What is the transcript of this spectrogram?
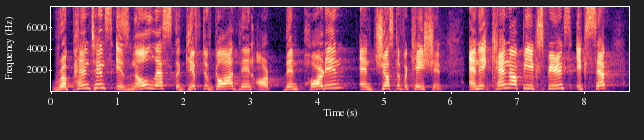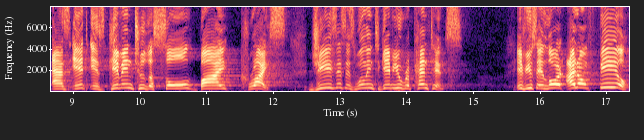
Repentance is no less the gift of God than, our, than pardon and justification, and it cannot be experienced except as it is given to the soul by Christ. Jesus is willing to give you repentance. If you say, Lord, I don't feel,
